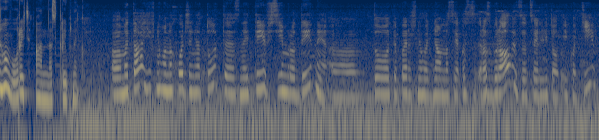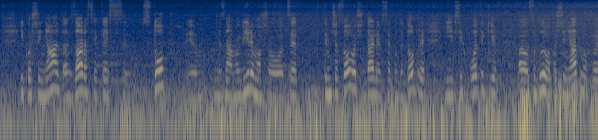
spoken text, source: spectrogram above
говорить Анна Скрипник. Е, Мета їхнього знаходження тут е, знайти всім родини. До теперішнього дня в нас якось розбирали за це літо і котів, і кошенят. А зараз якийсь е, стоп. Е, Не знаю, ми віримо, що це тимчасово, що далі все буде добре. І всіх котиків, особливо кошенят, ми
